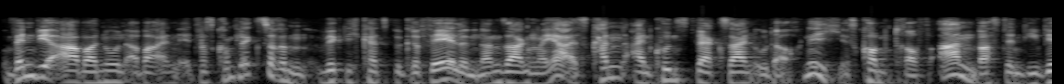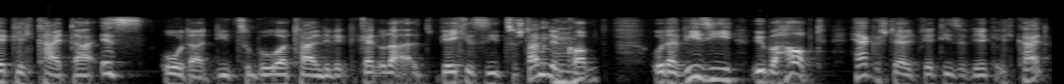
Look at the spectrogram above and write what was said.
Und wenn wir aber nun aber einen etwas komplexeren Wirklichkeitsbegriff wählen, dann sagen, na ja, es kann ein Kunstwerk sein oder auch nicht. Es kommt drauf an, was denn die Wirklichkeit da ist oder die zu beurteilende Wirklichkeit oder welches sie zustande mhm. kommt oder wie sie überhaupt hergestellt wird, diese Wirklichkeit.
